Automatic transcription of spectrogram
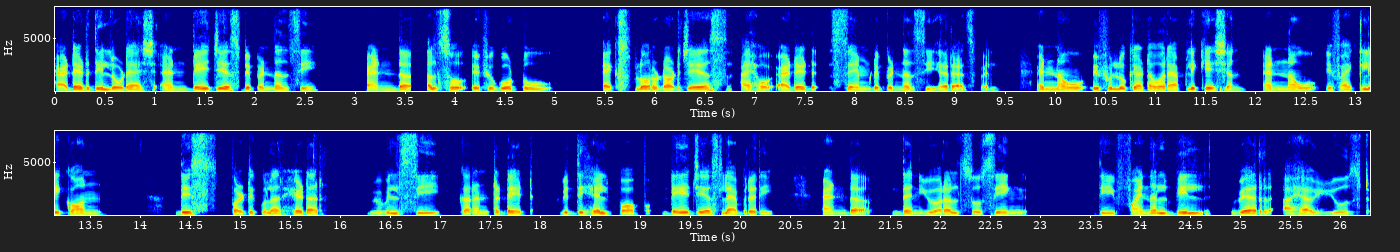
added the lodash and day.js dependency. And uh, also if you go to explore.js i have added same dependency here as well. And now if you look at our application and now if i click on this particular header we will see current date with the help of day.js library. And uh, then you are also seeing the final bill where I have used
